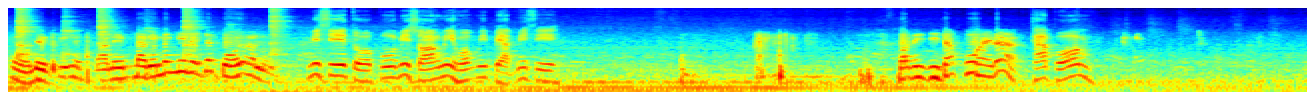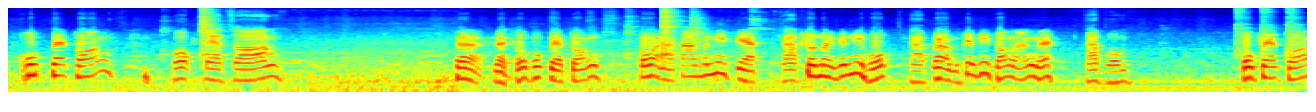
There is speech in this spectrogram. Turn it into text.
โอ้เลขสี่บานนี้บานนี้มันมีเลขจักโตแล้วนี่ำมีสี่ตัวปูมีสองมีหกมีแปดมีสี่บานนี้จีจับผู้ให้เด้อครับผมหกแปดสองหกแปดสอง เออน่ะเขาหกแปดสองเพราะว่าหน้าต่างมันมีแปดครับส่วนมันเป็นมีหกครับอ่ามันจะมีสองหลังนะครับผมหกแปดสอง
